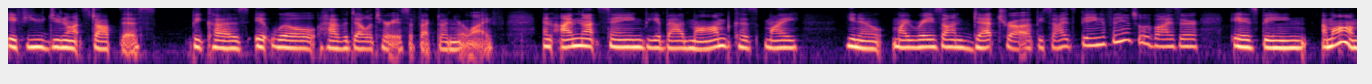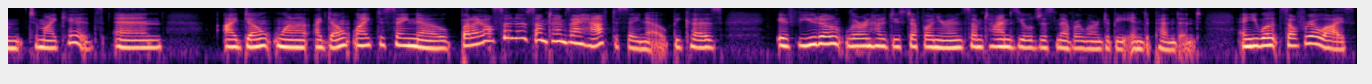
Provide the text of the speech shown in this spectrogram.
if you do not stop this because it will have a deleterious effect on your life. And I'm not saying be a bad mom because my, you know, my raison d'etre, besides being a financial advisor, is being a mom to my kids. And I don't want to, I don't like to say no, but I also know sometimes I have to say no because if you don't learn how to do stuff on your own, sometimes you'll just never learn to be independent and you won't self realize.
